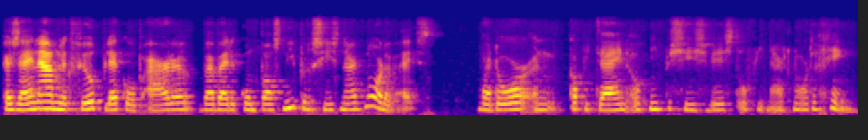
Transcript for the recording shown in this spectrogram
Er zijn namelijk veel plekken op aarde waarbij de kompas niet precies naar het noorden wijst, waardoor een kapitein ook niet precies wist of hij naar het noorden ging.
